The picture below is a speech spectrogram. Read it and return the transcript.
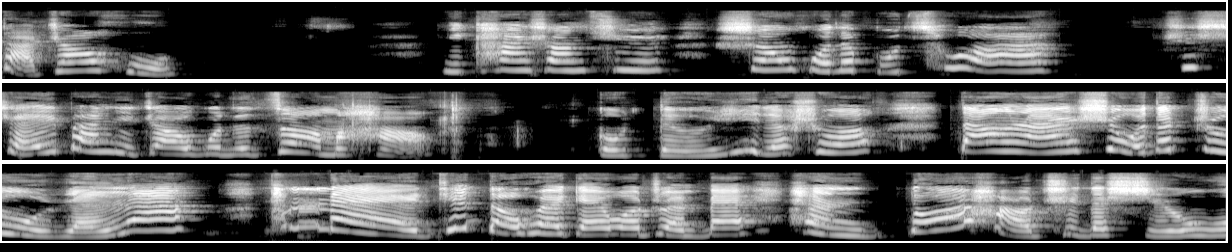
打招呼：“你看上去生活的不错啊。”是谁把你照顾的这么好？狗得意地说：“当然是我的主人啦！他每天都会给我准备很多好吃的食物。”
